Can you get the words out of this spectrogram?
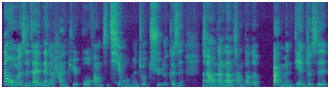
但我们是在那个韩剧播放之前我们就去了。可是像我刚刚讲到的板门店，就是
